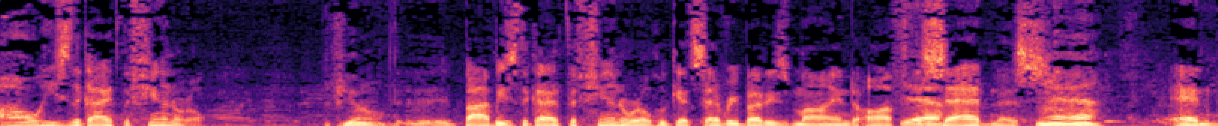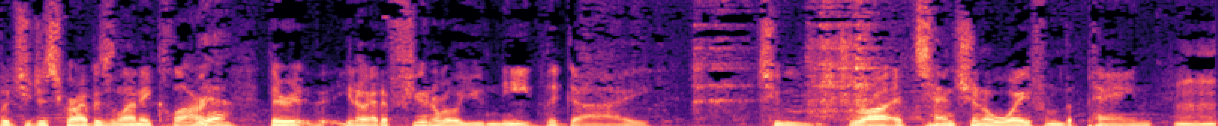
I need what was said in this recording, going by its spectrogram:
oh, he's the guy at the funeral. The funeral. Bobby's the guy at the funeral who gets everybody's mind off the sadness Yeah. and what you describe as Lenny Clark. Yeah. There, you know, at a funeral, you need the guy to draw attention away from the pain. Mm-hmm.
